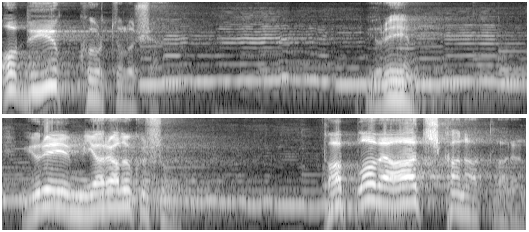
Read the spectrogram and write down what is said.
o büyük kurtuluşa. Yüreğim. Yüreğim yaralı kuşum. Topla ve aç kanatların.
